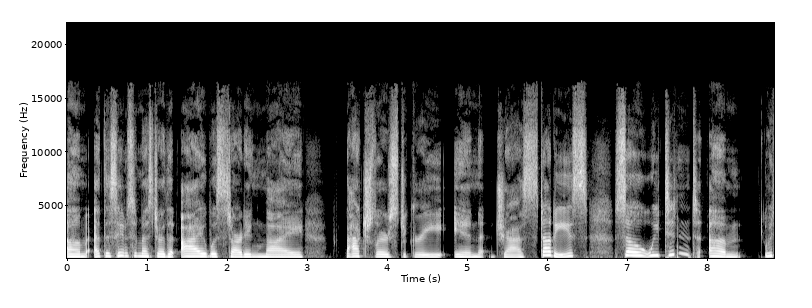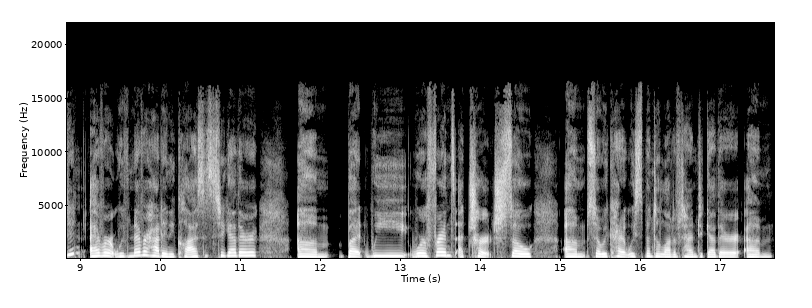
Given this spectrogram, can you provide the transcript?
um, at the same semester that I was starting my bachelor's degree in jazz studies. So we didn't. Um, we didn't ever we've never had any classes together um, but we were friends at church so um, so we kind of we spent a lot of time together um,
